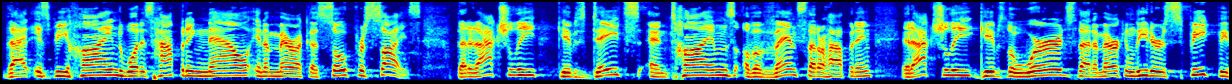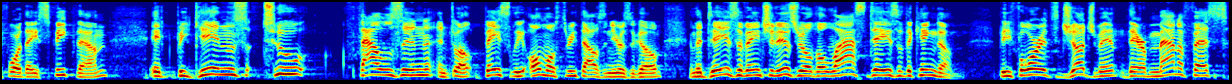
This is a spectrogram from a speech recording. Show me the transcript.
that is behind what is happening now in America, so precise that it actually gives dates and times of events that are happening. It actually gives the words that American leaders speak before they speak them. It begins 2,000 and well, basically almost 3,000 years ago in the days of ancient Israel, the last days of the kingdom before its judgment, there manifests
